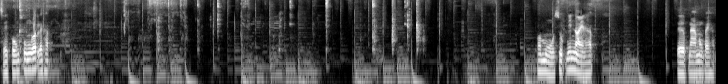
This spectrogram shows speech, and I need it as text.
ใส่ผงปรุงรสเลยครับ หมูสุกนิดหน่อยนะครับ เติมน้ำลงไปครับ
